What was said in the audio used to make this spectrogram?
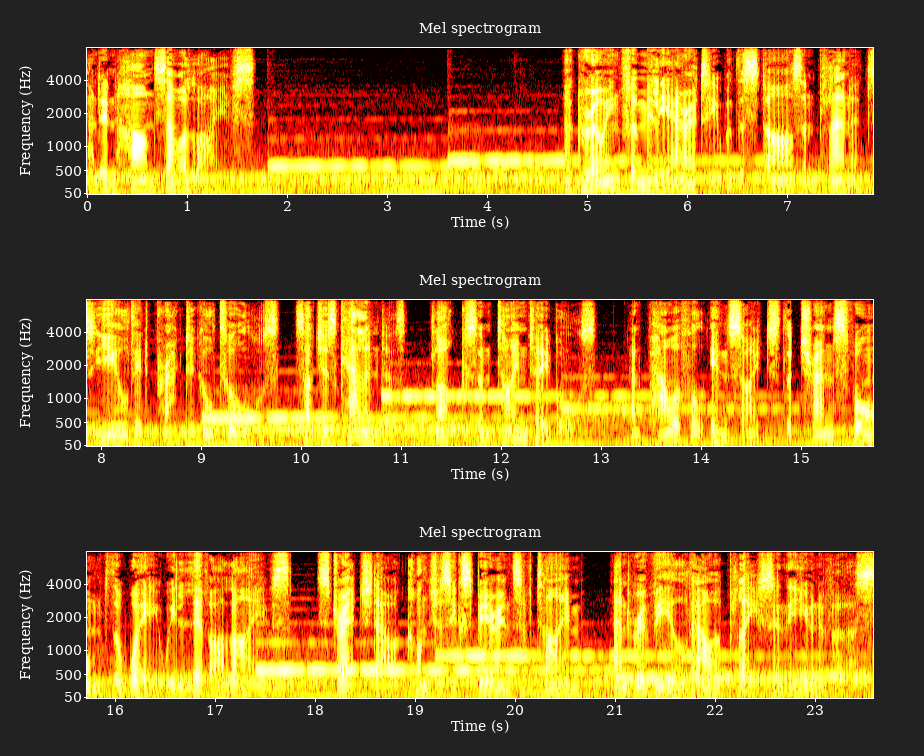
and enhance our lives. A growing familiarity with the stars and planets yielded practical tools such as calendars, clocks and timetables, and powerful insights that transformed the way we live our lives, stretched our conscious experience of time, and revealed our place in the universe.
